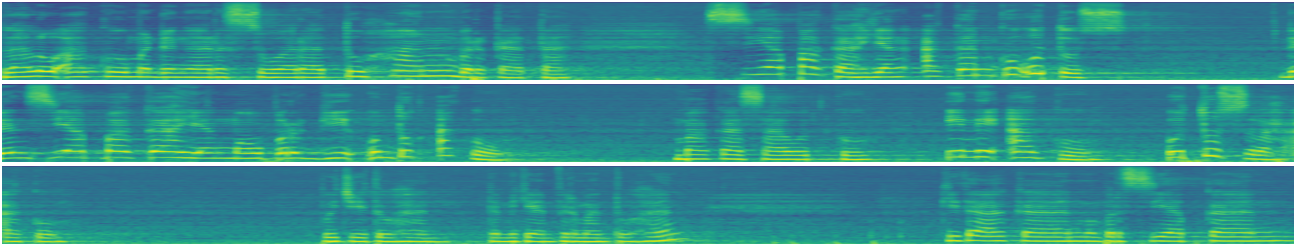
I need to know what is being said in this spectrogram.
Lalu aku mendengar suara Tuhan berkata, Siapakah yang akan kuutus? Dan siapakah yang mau pergi untuk aku? Maka sautku, ini aku, utuslah aku. Puji Tuhan, demikian firman Tuhan. Kita akan mempersiapkan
